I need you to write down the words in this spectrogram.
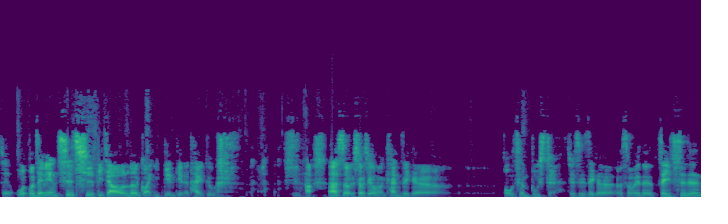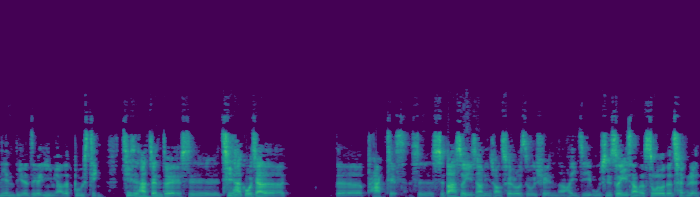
所以我我这边是持比较乐观一点点的态度。好，然后首首先我们看这个 Autumn Booster，就是这个所谓的这一次的年底的这个疫苗的 boosting，其实它针对的是其他国家的。的 practice 是十八岁以上临床脆弱族群，然后以及五十岁以上的所有的成人，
